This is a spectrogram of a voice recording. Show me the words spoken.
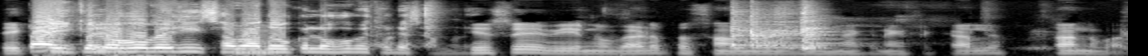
ਤੇ 2.5 ਕਿਲੋ ਹੋਵੇ ਜੀ ਸਵਾ 2 ਕਿਲੋ ਹੋਵੇ ਤੁਹਾਡੇ ਸਾਹਮਣੇ। ਕਿਸੇ ਵੀਰ ਨੂੰ ਬੈਡ ਪਸੰਦ ਆਏ ਤਾਂ ਕਨੈਕਟ ਕਰ ਲਿਓ। ਧੰਨਵਾਦ।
